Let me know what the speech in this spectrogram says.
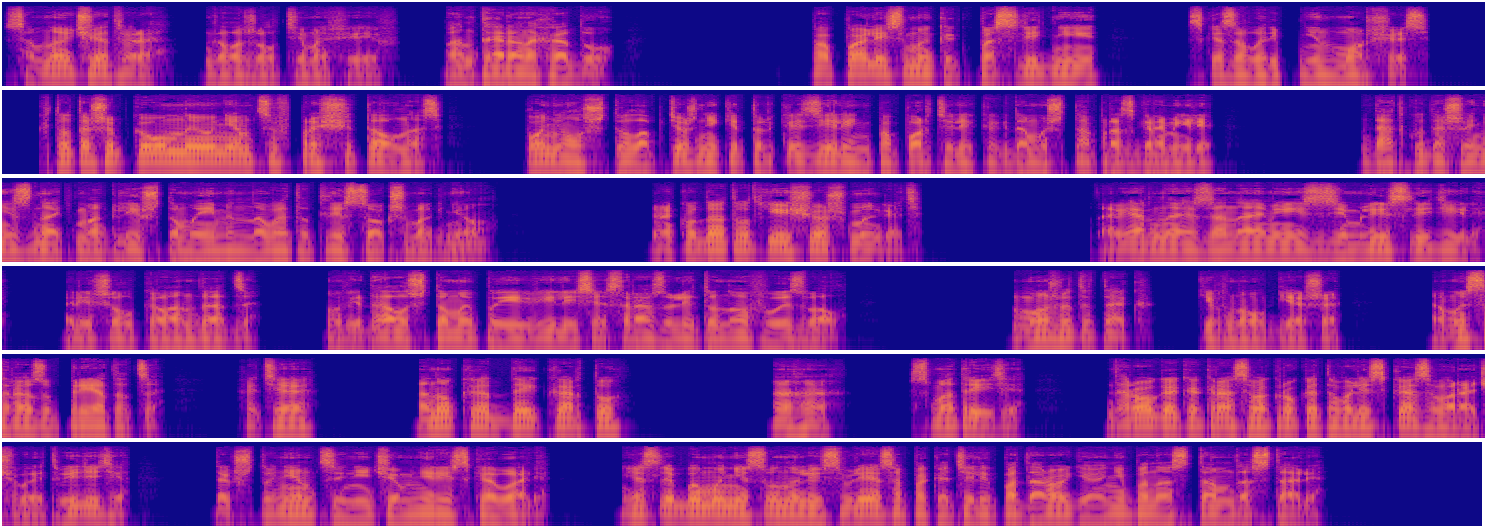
«Со мной четверо», — доложил Тимофеев. «Пантера на ходу». «Попались мы, как последние», — сказал Репнин, морщась. «Кто-то шибко умный у немцев просчитал нас. Понял, что лаптежники только зелень попортили, когда мы штаб разгромили. Да откуда ж они знать могли, что мы именно в этот лесок шмыгнем? А куда тут еще шмыгать? Наверное, за нами из земли следили, решил Каландадзе. Увидал, что мы появились, и сразу летунов вызвал. Может и так, кивнул Геша. А мы сразу прятаться. Хотя... А ну-ка, дай карту. Ага, смотрите. Дорога как раз вокруг этого леска заворачивает, видите? Так что немцы ничем не рисковали. Если бы мы не сунулись в лес, а покатили по дороге, они бы нас там достали.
